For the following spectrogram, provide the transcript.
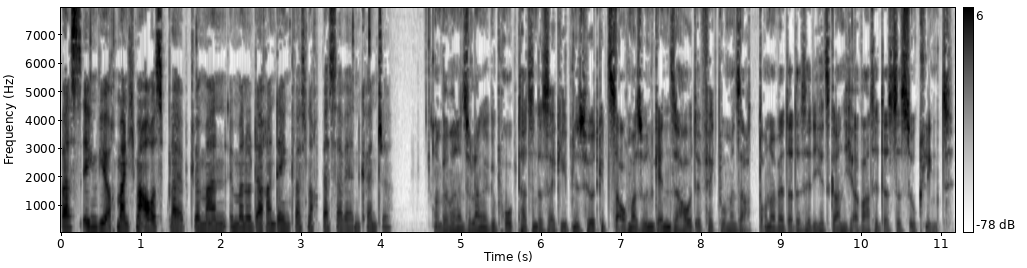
was irgendwie auch manchmal ausbleibt, wenn man immer nur daran denkt, was noch besser werden könnte. Und wenn man dann so lange geprobt hat und das Ergebnis hört, gibt es da auch mal so einen Gänsehauteffekt, wo man sagt, Donnerwetter, das hätte ich jetzt gar nicht erwartet, dass das so klingt.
